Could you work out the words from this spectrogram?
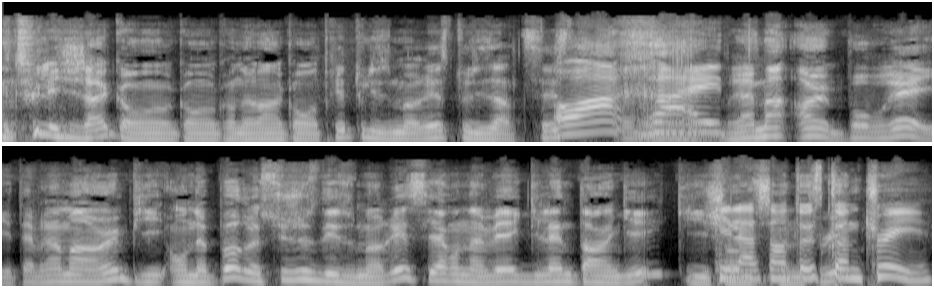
tous les gens qu'on a rencontrés, tous les humoristes, tous les artistes. Oh, arrête! euh, vraiment un, pour vrai, il était vraiment un. Puis on n'a pas reçu juste des humoristes. Hier, on avait Guylaine Tanguay qui, Qui est la chanteuse country.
